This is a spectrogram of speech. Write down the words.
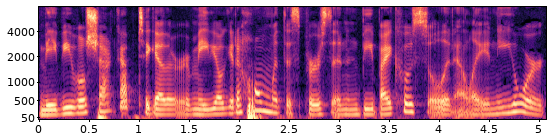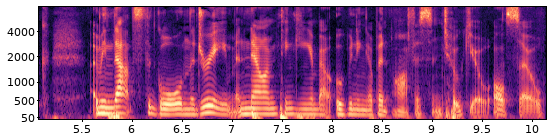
maybe we'll shack up together or maybe I'll get a home with this person and be bi-coastal in LA and New York. I mean that's the goal and the dream and now I'm thinking about opening up an office in Tokyo also.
